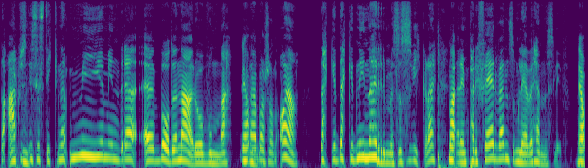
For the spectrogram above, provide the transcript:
da er plutselig disse stikkene mye mindre eh, både nære og vonde. Ja. Det er bare sånn, å ja. Det er, ikke, det er ikke de nærmeste som sviker deg. Nei. Det er en perifer venn som lever hennes liv. Ja.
